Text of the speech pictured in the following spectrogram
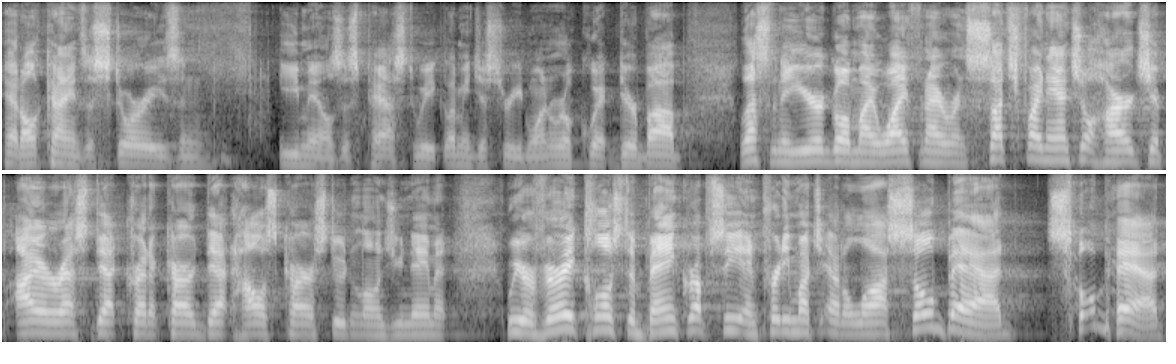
Had all kinds of stories and emails this past week. Let me just read one real quick. Dear Bob, less than a year ago, my wife and I were in such financial hardship IRS debt, credit card debt, house, car, student loans, you name it. We were very close to bankruptcy and pretty much at a loss. So bad, so bad,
